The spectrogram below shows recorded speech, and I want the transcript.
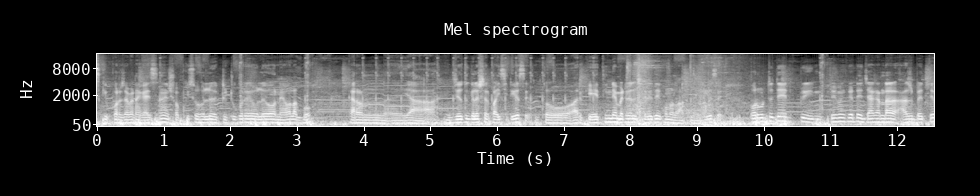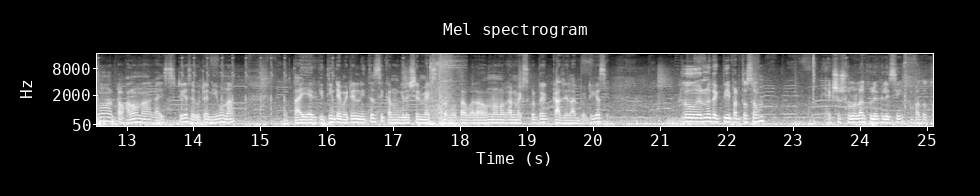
স্কিপ করা যাবে না গাইস হ্যাঁ সব কিছু হলেও একটু একটু করে হলেও নেওয়া লাগবো। কারণ, ইয়া, যেহেতু গ্যালেশিয়ার পাইছি, ঠিক আছে? তো আর কি এই তিনটা মেটেরিয়াল ছেড়ে দিয়ে কোনো লাভ নেই, ঠিক আছে? পরবর্তীতে প্রিমিয়াম কেটে যা গানটা আসবে তেমন একটা ভালো না গাইস ঠিক আছে? ওইটা নিব না। তাই আর কি তিনটা মেটেরিয়াল নিতেছি, কারণ গ্যালেশিয়ার ম্যাক্স করব, তারপর অন্য অন্য গান ম্যাক্স করতে কাজে লাগবে, ঠিক আছে? তো এমনি দেখতেই পারতেছো। একশো ষোলোটা খুলে ফেলেছি, আপাতত।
